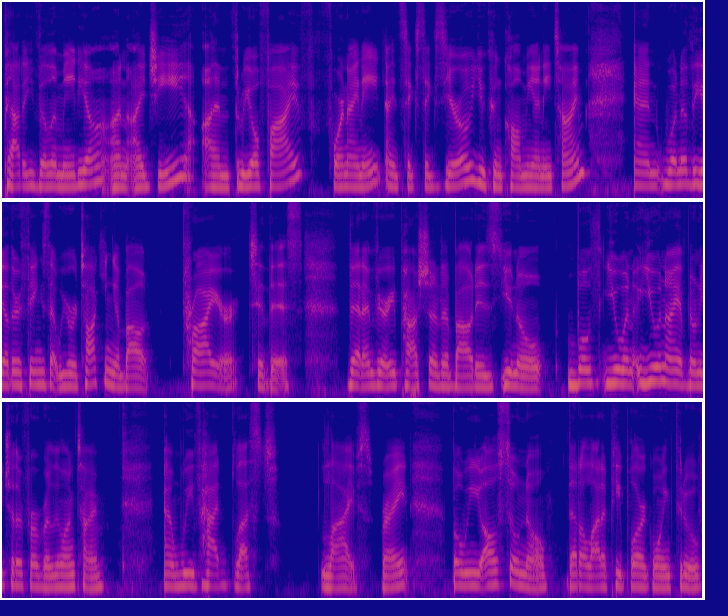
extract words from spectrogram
Patty Vila Media on IG. I'm 305 498 9660. You can call me anytime. And one of the other things that we were talking about prior to this that I'm very passionate about is, you know, both you and you and I have known each other for a really long time and we've had blessed lives, right? But we also know that a lot of people are going through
